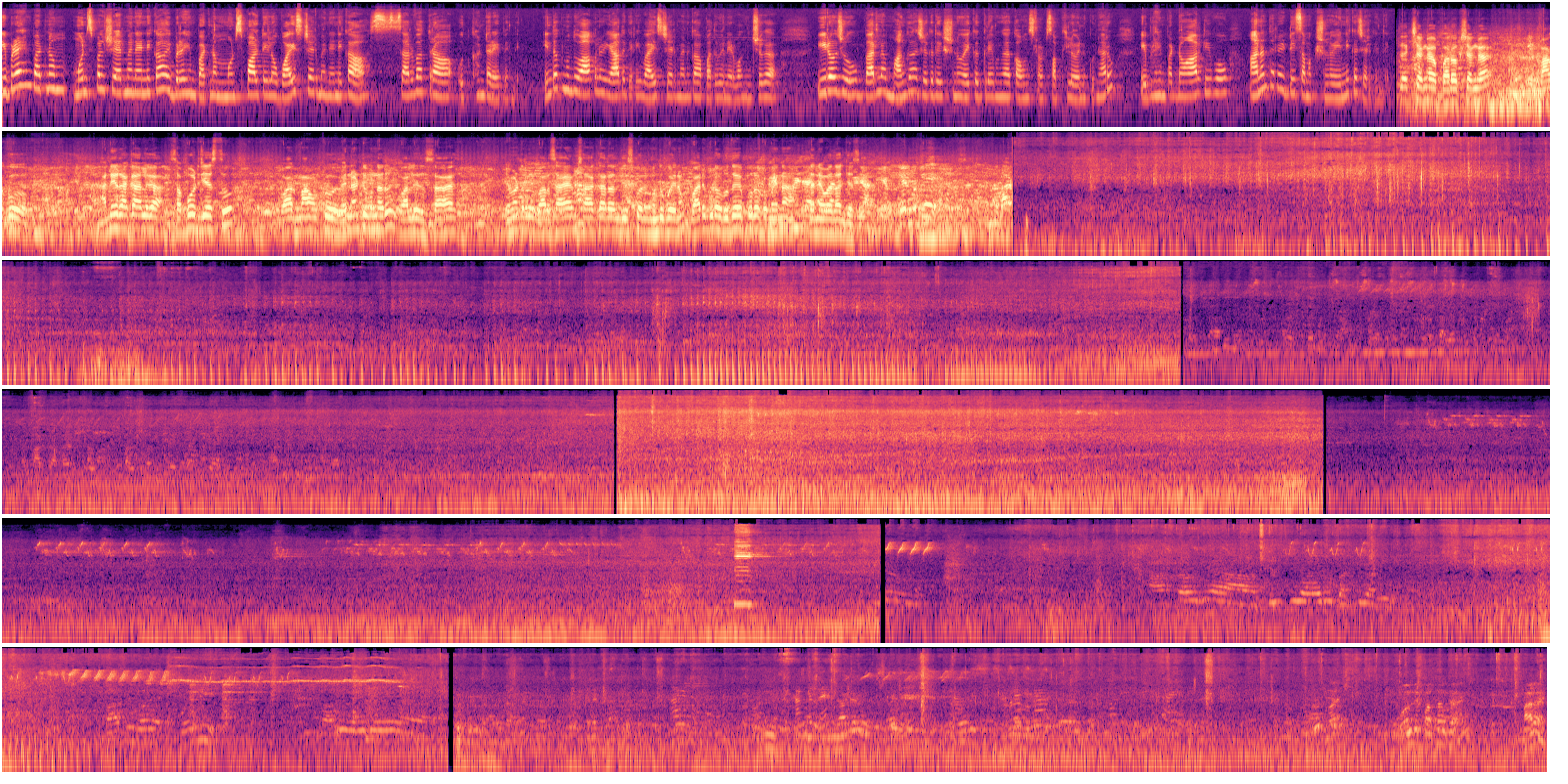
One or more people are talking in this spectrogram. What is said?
Ibrahimpatnam municipal chairman ఎన్నిక ఇబ్రహీంపట్నం మున్సిపాలిటీలో vice chairman ఎన్నిక సర్వత్రా ఉత్కంఠ రేపింది ఇంతకుముందు ఆకుల యాదగిరి వైస్ చైర్మన్గా పదవి నిర్వహించగా ఈరోజు బర్ల మంగా జగదీష్ను ఏకగ్రీవంగా కౌన్సిలర్ సభ్యులు ఎన్నుకున్నారు. ఇబ్రహీంపట్నం ఆర్టీఓ అనంతరెడ్డి సమక్షంలో ఎన్నిక జరిగింది. ప్రత్యక్షంగా పరోక్షంగా మాకు అన్ని రకాలుగా సపోర్ట్ చేస్తూ వాళ్ళు మాకు వెన్నంటి ఉన్నారు. వాళ్ళు సహాయ ఏమంటారు? వాళ్ళ సహాయం సహకారాలు తీసుకొని ముందుకు పోయినాం. వారికి కూడా హృదయపూర్వకమైన ధన్యవాదాలు చేశారు ఓన్లీ పర్సన్ సార్ మారా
